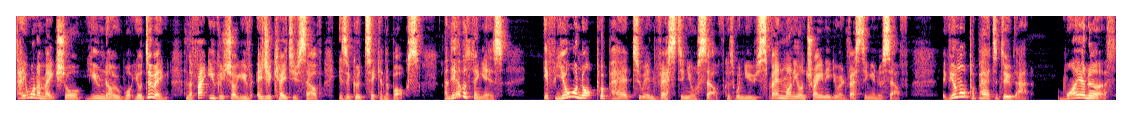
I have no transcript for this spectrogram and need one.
they want to make sure you know what you're doing. And the fact you can show you've educated yourself is a good tick in the box. And the other thing is, if you're not prepared to invest in yourself, because when you spend money on training, you're investing in yourself. If you're not prepared to do that, why on earth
